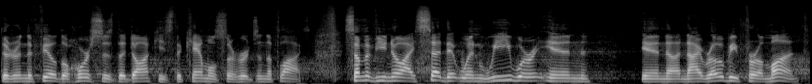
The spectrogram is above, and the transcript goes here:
that are in the field the horses, the donkeys, the camels, the herds, and the flocks. Some of you know I said that when we were in, in uh, Nairobi for a month,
